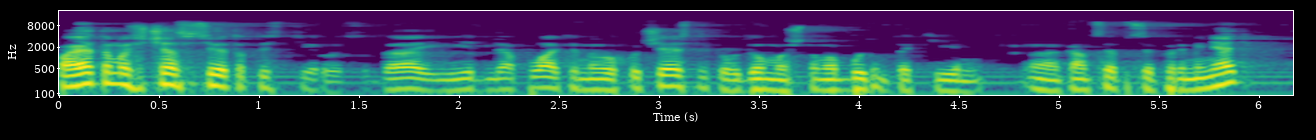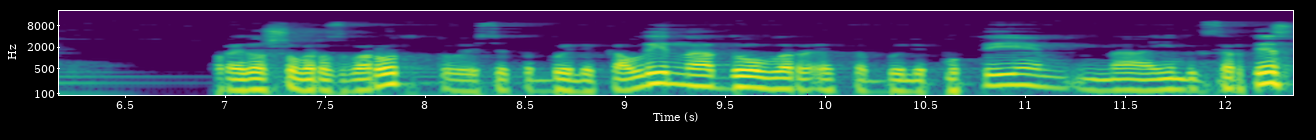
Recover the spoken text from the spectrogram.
Поэтому сейчас все это тестируется. Да, и для платиновых участников, думаю, что мы будем такие э, концепции применять. Произошел разворот, то есть это были колы на доллар, это были путы на индекс РТС.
